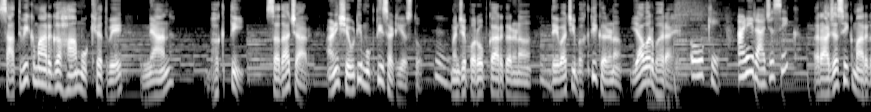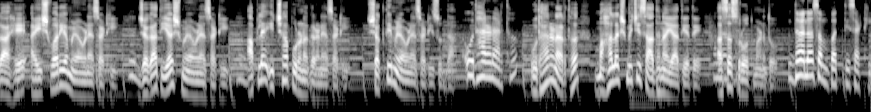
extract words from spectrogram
सात्विक मार्ग हा मुख्यत्वे ज्ञान भक्ती सदाचार आणि शेवटी मुक्तीसाठी असतो. म्हणजे परोपकार करणं देवाची भक्ती करणं यावर भर आहे. ओके. आणि राजसिक? राजसिक मार्ग आहे ऐश्वर मिळवण्यासाठी. जगात यश मिळवण्यासाठी. आपल्या इच्छा पूर्ण करण्यासाठी. शक्ती मिळवण्यासाठी सुद्धा. उदाहरणार्थ? उदाहरणार्थ महालक्ष्मीची साधना यात येते असं स्रोत म्हणतो. धन संपत्तीसाठी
